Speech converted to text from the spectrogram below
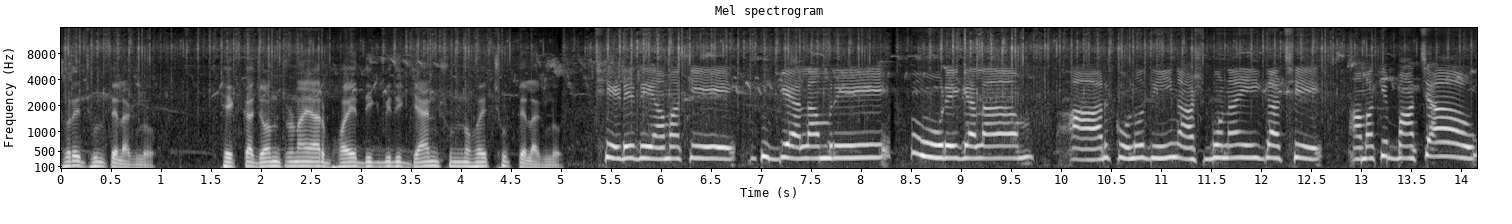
ধরে ঝুলতে লাগল। হেক্কা যন্ত্রণায় আর ভয়ে দিকবিদিক জ্ঞান শূন্য হয়ে ছুটতে লাগল। ছেড়ে দে আমাকে গেলাম রে মরে গেলাম। আর কোনো দিন আসব না এই গাছে। আমাকে বাঁচাও।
